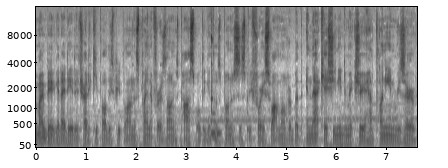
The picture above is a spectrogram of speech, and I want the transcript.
might be a good idea to try to keep all these people on this planet for as long as possible to get those bonuses before you swap them over. But in that case, you need to make sure you have plenty in reserve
